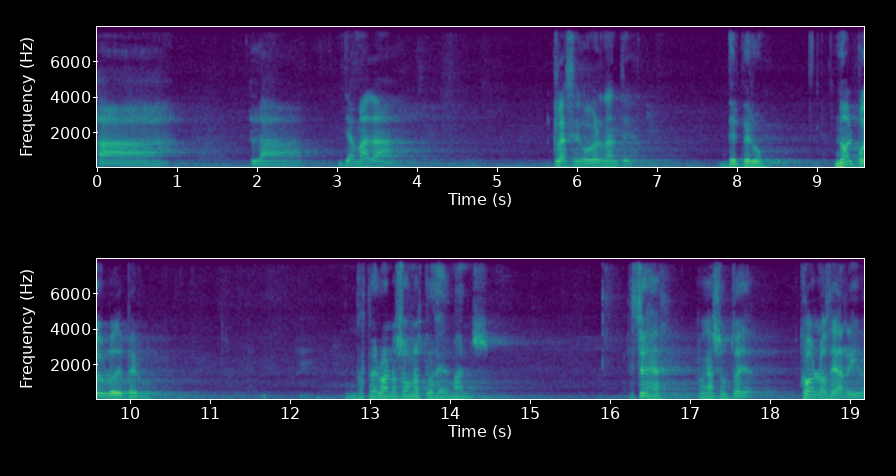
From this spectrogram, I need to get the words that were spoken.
a la llamada clase gobernante del Perú, no al pueblo de Perú. Los peruanos son nuestros hermanos. Esto es un asunto con los de arriba.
